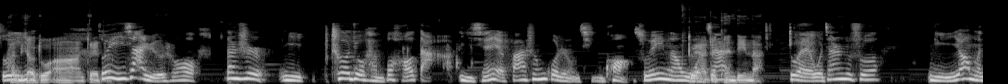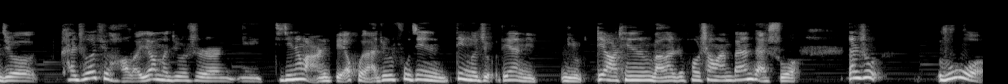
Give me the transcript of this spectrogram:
所以比较多啊，对。所以一下雨的时候，但是你车就很不好打，以前也发生过这种情况，所以呢，我家肯定的。对我家人就说，你要么就开车去好了，要么就是你今天晚上就别回来，就是附近订个酒店，你你第二天完了之后上完班再说。但是如果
